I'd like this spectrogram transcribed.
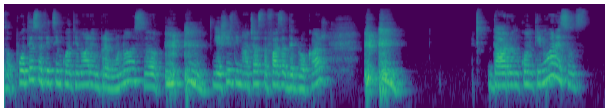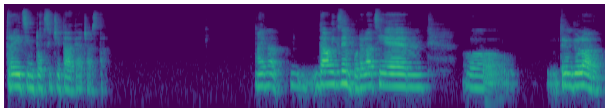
sau puteți să fiți în continuare împreună, să ieșiți din această fază de blocaj, dar în continuare să trăiți în toxicitatea aceasta. Adică, dau exemplu, relație uh, triunghiulară.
